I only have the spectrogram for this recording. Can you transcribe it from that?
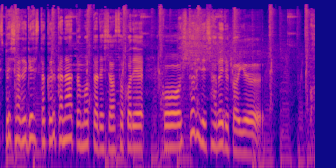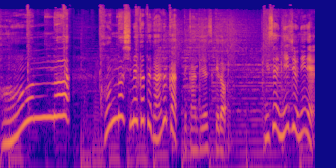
スペシャルゲスト来るかなと思ったでしょ。そこでこう一人で喋るというこんこんな締め方があるかって感じですけど2022年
